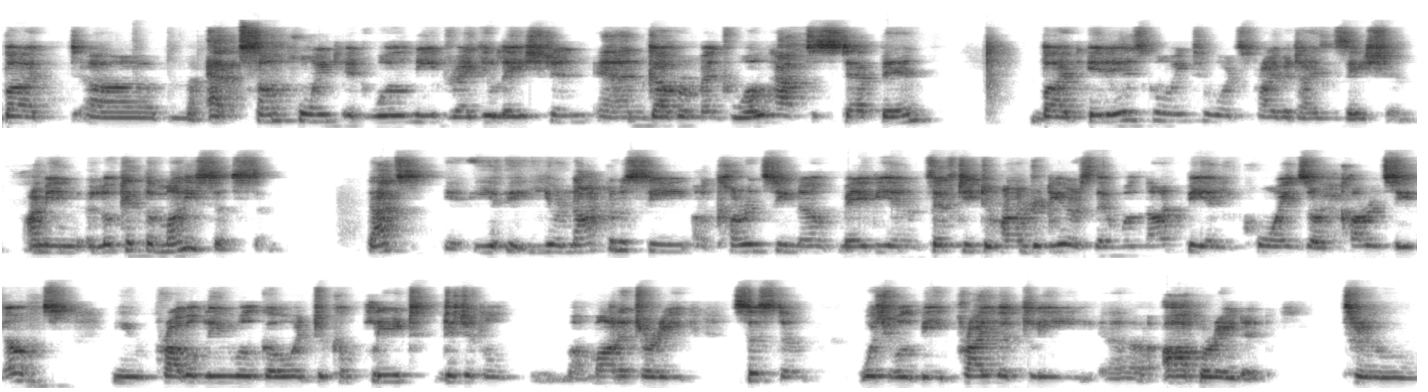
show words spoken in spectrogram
but um, at some point it will need regulation, and government will have to step in. But it is going towards privatization. I mean, look at the money system that's you're not going to see a currency note maybe in 50 to 100 years. There will not be any coins or currency notes. You probably will go into complete digital monetary system which will be privately uh, operated through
